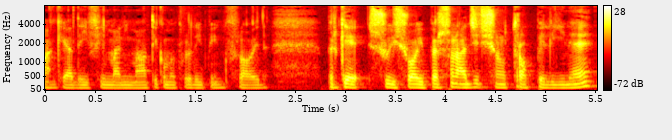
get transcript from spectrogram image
anche a dei film animati come quello di Pink Floyd, perché sui suoi personaggi ci sono troppe linee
